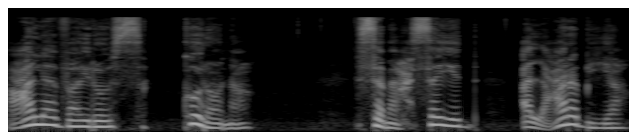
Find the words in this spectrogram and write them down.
على فيروس كورونا. سماح سيد العربية.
